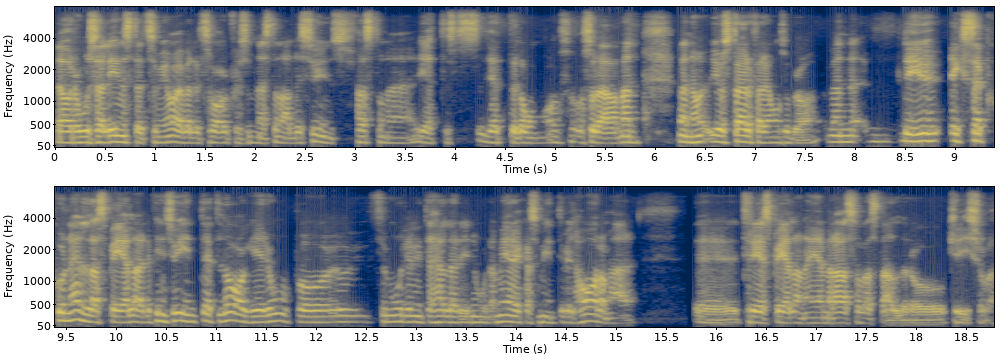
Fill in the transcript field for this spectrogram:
ja, Rosa Lindstedt som jag är väldigt svag för som nästan aldrig syns fast hon är jättes, jättelång och, och sådär. Men, men just därför är hon så bra. Men det är ju exceptionella spelare. Det finns ju inte ett lag i Europa och förmodligen inte heller i Nordamerika som inte vill ha de här eh, tre spelarna, Emerasova, Stalder och Krishova.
